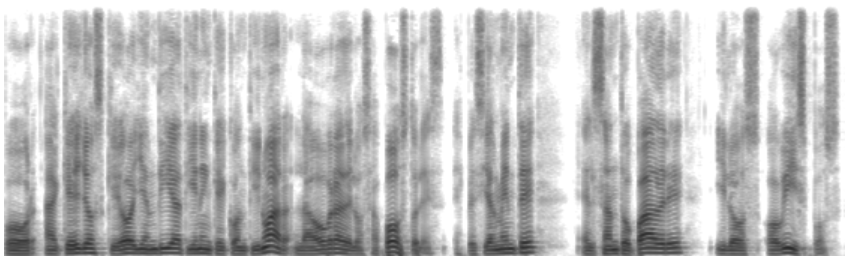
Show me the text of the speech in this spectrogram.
por aquellos que hoy en día tienen que continuar la obra de los apóstoles, especialmente el Santo Padre y los obispos,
